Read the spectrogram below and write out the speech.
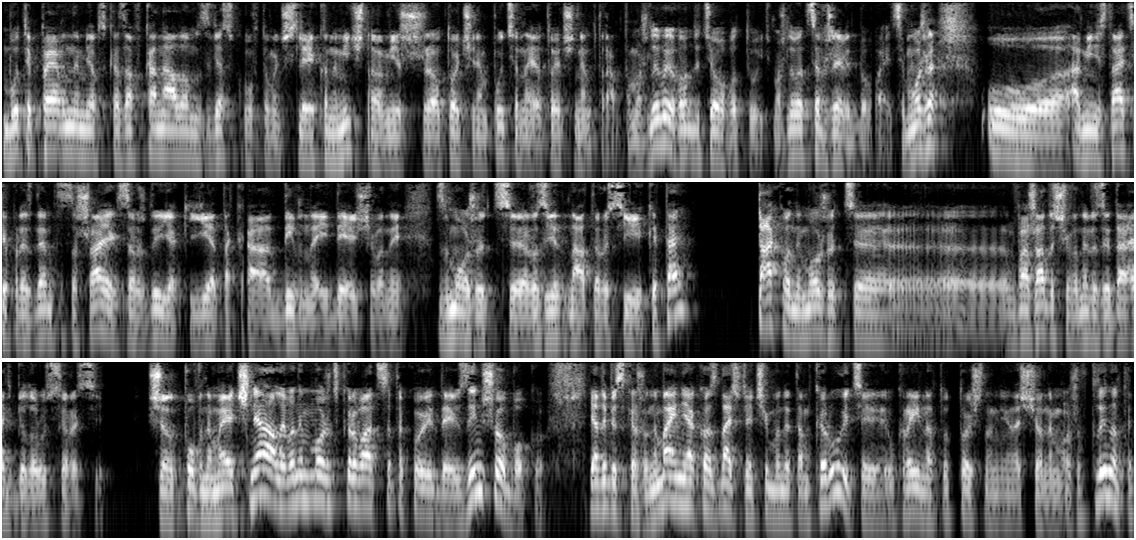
бути певним, я б сказав, каналом зв'язку, в тому числі економічного, між оточенням Путіна і оточенням Трампа. Можливо, його до цього готують. Можливо, це вже відбувається. Може у адміністрації президента США, як завжди, як є така дивна ідея, що вони зможуть роз'єднати Росію і Китай. Так вони можуть вважати, що вони роз'їдають Білорусь і Росію що повна маячня, але вони можуть керуватися такою ідеєю. З іншого боку, я тобі скажу, немає ніякого значення, чим вони там керуються. Україна тут точно ні на що не може вплинути.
